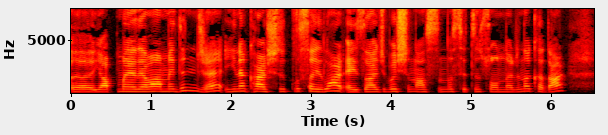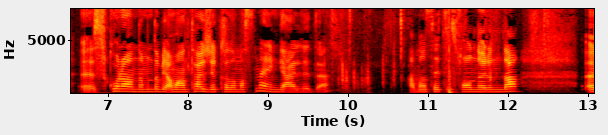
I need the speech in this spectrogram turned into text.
e, yapmaya devam edince yine karşılıklı sayılar Eczacıbaşı'nın aslında setin sonlarına kadar e, skor anlamında bir avantaj yakalamasını engelledi. Ama setin sonlarında e,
